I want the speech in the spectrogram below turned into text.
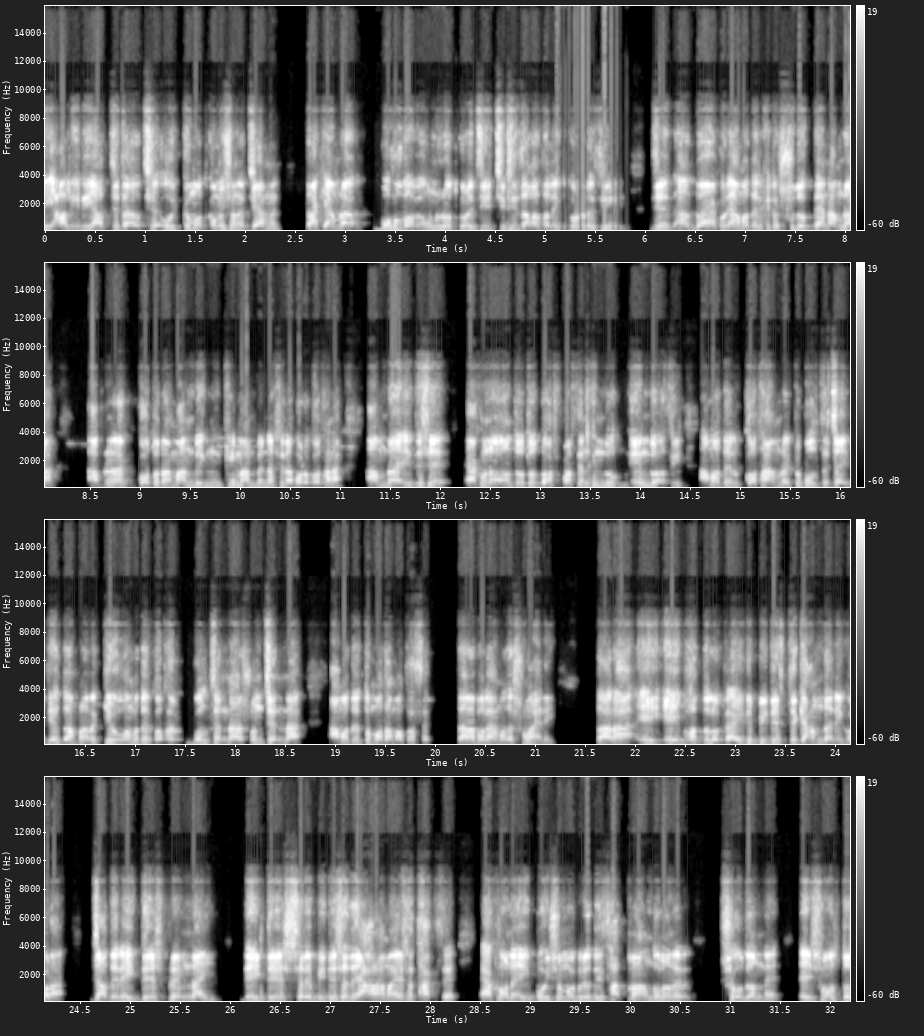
এই আলী রিয়াদ যেটা হচ্ছে ঐক্যমত কমিশনের চেয়ারম্যান তাকে আমরা বহুভাবে অনুরোধ করেছি, চিঠি তালাতালি করেছি যে দয়া করে আমাদেরকে একটা সুযোগ দেন। আমরা আপনারা কতটা মানবেন কি মানবেন না সেটা বড় কথা না। আমরা এই দেশে এখনও অন্তত দশ পার্সেন্ট হিন্দু হিন্দু আছি। আমাদের কথা আমরা একটু বলতে চাই, যেহেতু আপনারা কেউ আমাদের কথা বলছেন না, শুনছেন না, আমাদের তো মতামত আছে। তারা বলে আমাদের সময় নেই। তারা এই এই ভদ্রলোকরা, এই যে বিদেশ থেকে আমদানি করা, যাদের এই দেশ প্রেম নাই, এই দেশ ছেড়ে বিদেশে যে আরামায় এসে থাকছে, এখন এই বৈষম্য বিরোধী ছাত্র আন্দোলনের সৌজন্যে এই সমস্ত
